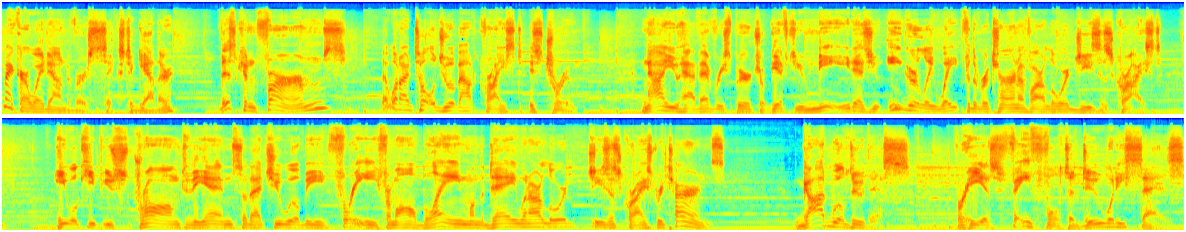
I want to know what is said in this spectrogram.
Make our way down to verse 6 together. This confirms that what I told you about Christ is true. Now you have every spiritual gift you need as you eagerly wait for the return of our Lord Jesus Christ. He will keep you strong to the end so that you will be free from all blame on the day when our Lord Jesus Christ returns. God will do this for he is faithful to do what he says,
